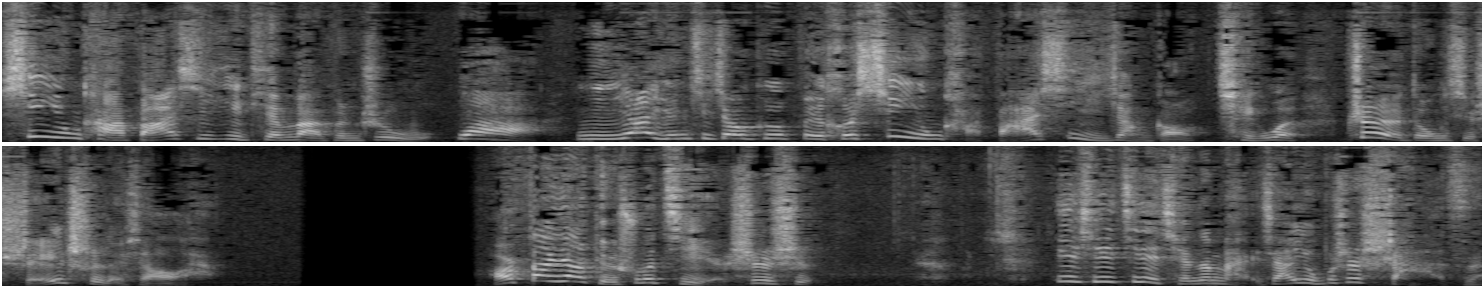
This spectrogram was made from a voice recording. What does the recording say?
信用卡罚息一天万分之五，哇！你压延期交割费和信用卡罚息一样高，请问这东西谁吃得消啊？而范亚给出的解释是，那些借钱的买家又不是傻子，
